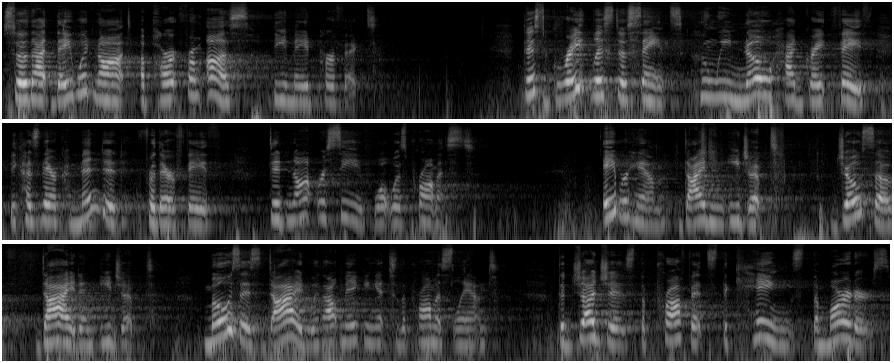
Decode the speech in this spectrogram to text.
so that they would not, apart from us, be made perfect. This great list of saints, whom we know had great faith because they are commended for their faith, did not receive what was promised. Abraham died in Egypt. Joseph died in Egypt. Moses died without making it to the promised land. The judges, the prophets, the kings, the martyrs,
